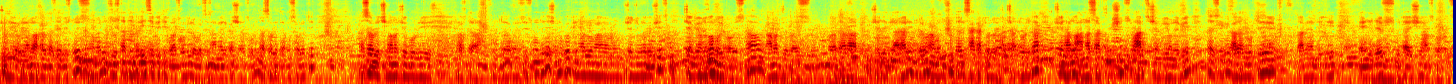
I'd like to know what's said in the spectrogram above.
ჯუნიორი ანუ ახალგაზრდებისთვის, რომელიც ზუსტად იმ პრინციპით იყო აწყობილი, როგორც ეს ამერიკაში აწყობილი, დასავლეთი და აღმოსავლეთი. დასავლეთში გამარჯვებული ახლა ფუტბოლის გუნდი და შემდგომ ფინალურ შეჯიბრებებშიც ჩემპიონობა მოიპოვეს და გამარჯვება ეს და შედეგი არ არის, მაგრამ ამოდიშოთ არის საქართველოს იყო ჩართული და ჩვენ ანუ ამასაკუშიც ვართ ჩემპიონები და ესე იგი გალადურთი ძალიან დიდი ენიდებს ქუთაისში ამ სპორტის.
